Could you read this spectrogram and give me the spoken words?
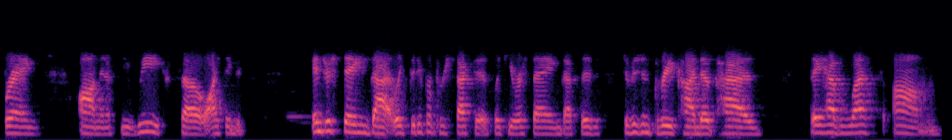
spring um, in a few weeks. So I think it's interesting that like the different perspectives, like you were saying, that the Division three kind of has they have less um,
